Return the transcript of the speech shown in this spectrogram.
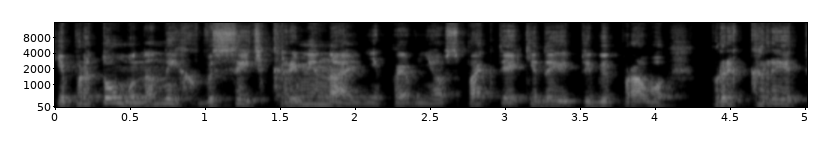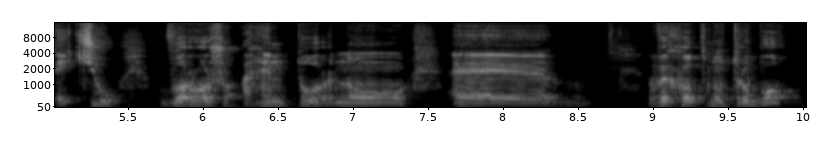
і при тому на них висить кримінальні певні аспекти, які дають тобі право прикрити цю ворожу агентурну е, вихлопну трубу,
